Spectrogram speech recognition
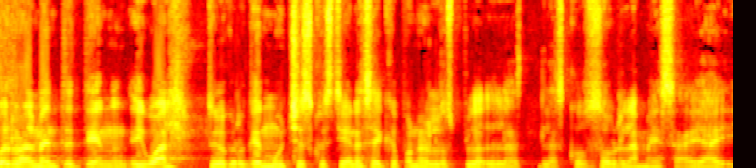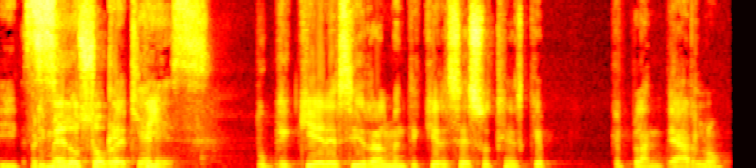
Pues realmente tienen, igual, yo creo que en muchas cuestiones hay que poner las, cosas sobre la mesa y primero sobre ti. Tú qué quieres, si realmente quieres eso, tienes que, plantearlo,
